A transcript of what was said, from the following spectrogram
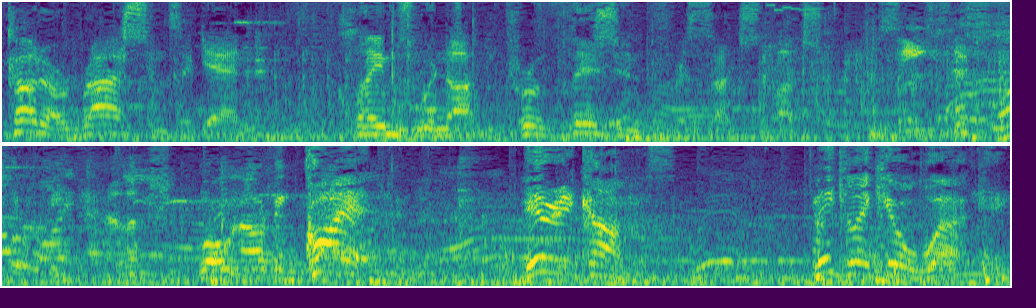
He's cut our rations again. Claims we're not provisioned for such luxuries. Well now be quiet! Here he comes. Make like you're working.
